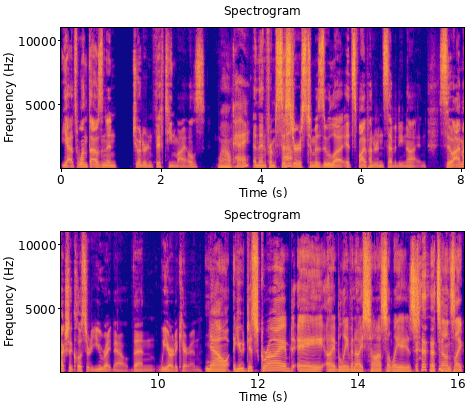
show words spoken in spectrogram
yeah, it's 1,215 miles. Wow. Okay. And then from Sisters to Missoula, it's 579. So I'm actually closer to you right now than we are to Karen. Now you described a, I believe, an isosceles. that sounds like,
